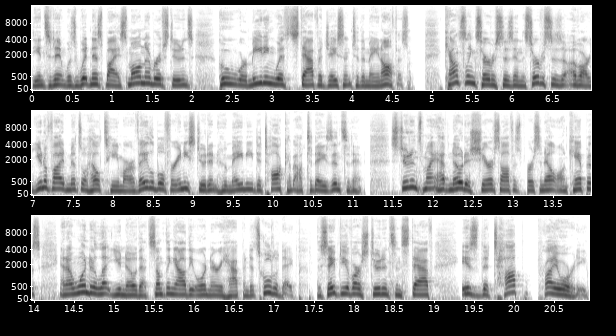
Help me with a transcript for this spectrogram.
The incident was witnessed by a small number of students who were meeting with staff adjacent to the main office. Counseling services and the services of our unified mental health team are available for any student who may need to talk about today's incident. Students might have noticed Sheriff's Office office personnel on campus, and I wanted to let you know that something out of the ordinary happened at school today. The safety of our students and staff is the top priority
